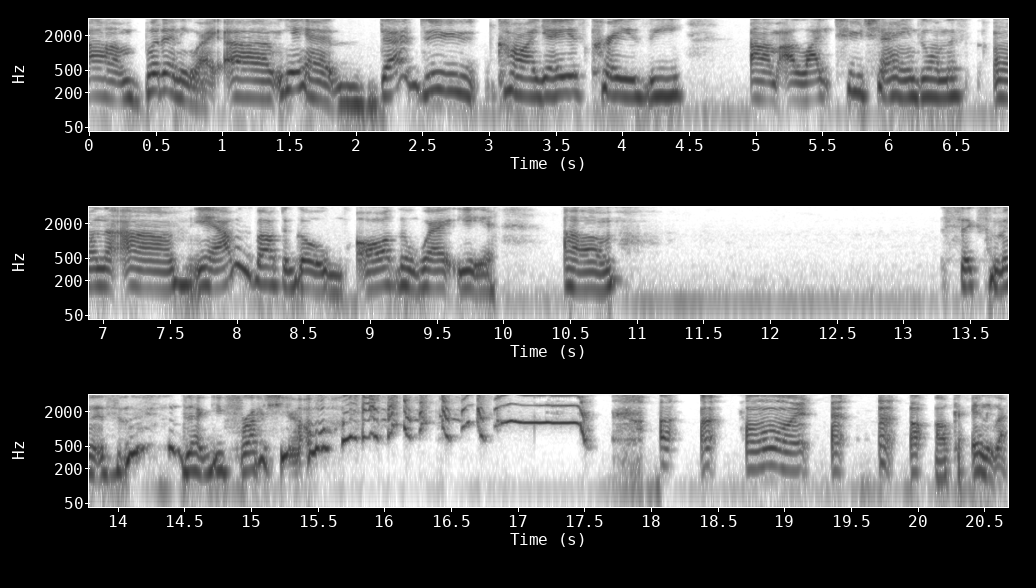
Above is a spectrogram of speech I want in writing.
Um, but anyway, um, yeah, that dude Kanye is crazy. Um, I like 2 Chainz on this on the um yeah, I was about to go all the way, yeah. Um six minutes Dougie Fresh, yo. uh, uh, on uh, uh, uh, okay, anyway.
